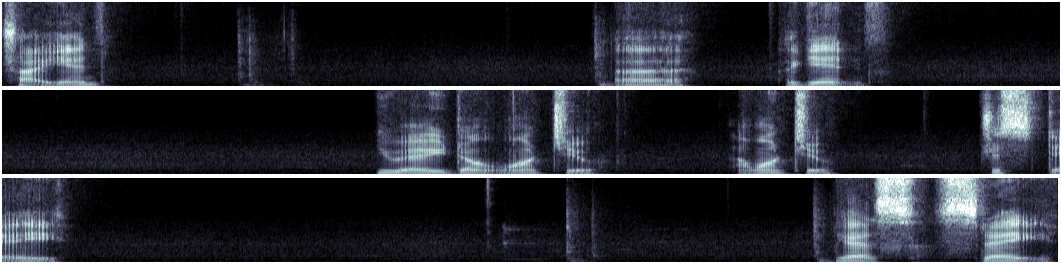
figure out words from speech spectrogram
Try again. Uh, again. You really don't want to. I want to. Just stay. Yes, stay.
